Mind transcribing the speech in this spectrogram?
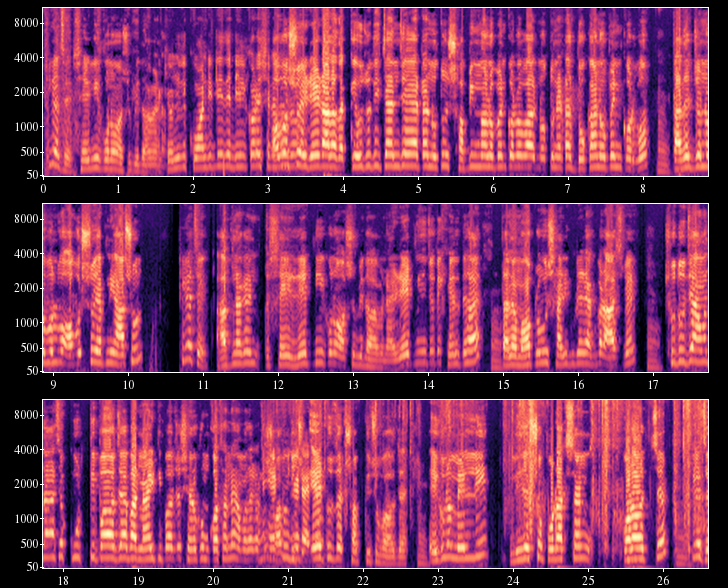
ঠিক আছে? সেই নিয়ে কোনো অসুবিধা হবে না। কেউ যদি কোয়ান্টিটিতে ডিল করে সেটা অবশ্যই রেট আলাদা। কেউ যদি চান যে একটা নতুন শপিং মল ওপেন করব বা নতুন একটা দোকান ওপেন করব তাদের জন্য বলব অবশ্যই আপনি আসুন। ঠিক আছে? আপনাকে সেই রেট নিয়ে কোনো অসুবিধা হবে না। রেট নিয়ে যদি খেলতে হয় তাহলে মহাপ্রভু শাড়িগুলোর একবার আসবেন। শুধু যে আমাদের কাছে কুর্তি পাওয়া যায় বা নাইটি পাওয়া যায় সেরকম কথা নেই আমাদের কাছে এ টু জেড সবকিছু পাওয়া যায়। এগুলো মেনলি নিজস্ব প্রোডাকশন করা হচ্ছে। ঠিক আছে?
